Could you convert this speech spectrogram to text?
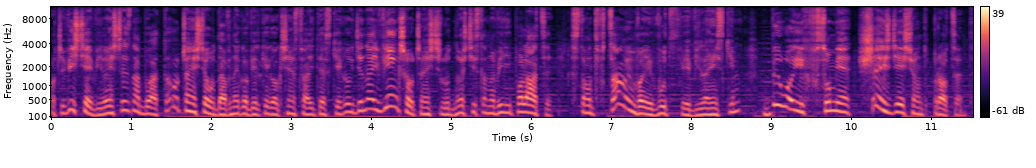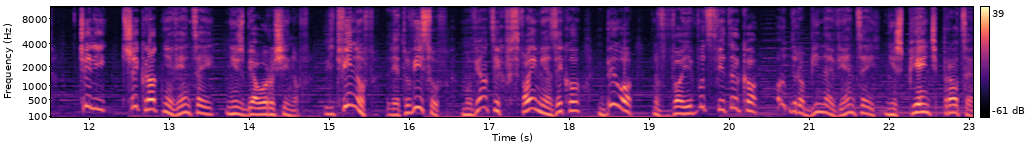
Oczywiście Wileńszczyzna była tą częścią dawnego Wielkiego Księstwa Litewskiego, gdzie największą część ludności stanowili Polacy. Stąd w całym województwie wileńskim było ich w sumie 60% czyli trzykrotnie więcej niż Białorusinów. Litwinów, Lietuwisów, mówiących w swoim języku, było w województwie tylko odrobinę więcej niż 5%.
